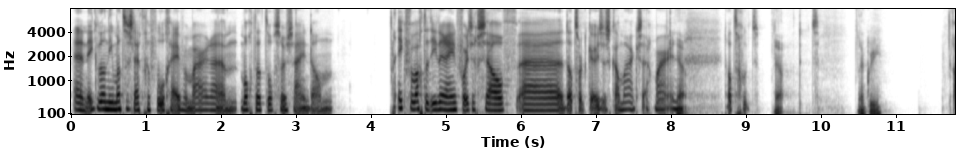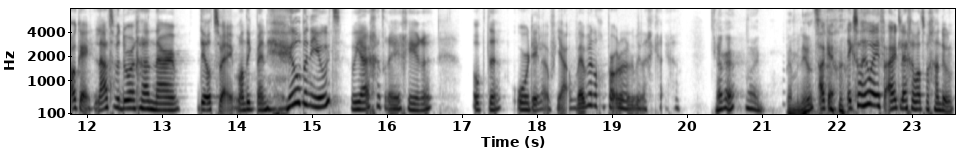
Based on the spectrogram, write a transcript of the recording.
En ik wil niemand een slecht gevoel geven, maar ehm, mocht dat toch zo zijn, dan... Ik verwacht dat iedereen voor zichzelf eh, dat soort keuzes kan maken, zeg maar. En Ja. dat is goed. Agree. Oké, laten we doorgaan naar deel 2. Want ik ben heel benieuwd hoe jij gaat reageren op de oordelen over jou. We hebben nog een paar oordelen binnengekregen. Oké, nou, ik ben benieuwd. Oké, ik zal heel even uitleggen wat we gaan doen.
